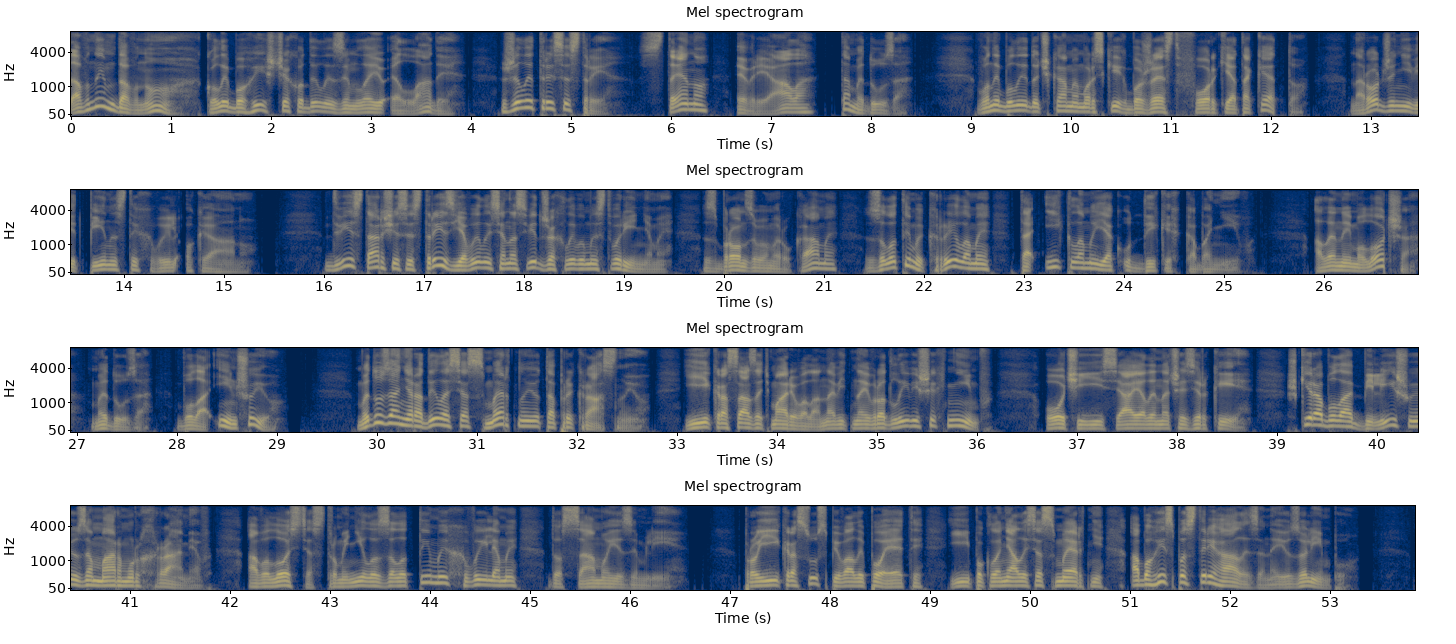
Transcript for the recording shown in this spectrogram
Давним-давно, коли боги ще ходили землею Еллади, жили три сестри – Стено, Евріала та Медуза. Вони були дочками морських божеств Форкія та Кетто, народжені від пінистих хвиль океану. Дві старші сестри з'явилися на світ жахливими створіннями – з бронзовими руками, золотими крилами та іклами, як у диких кабанів. Але наймолодша, Медуза, була іншою. Медуза народилася смертною та прекрасною. Її краса затьмарювала навіть найвродливіших німф. Очі її сяяли, наче зірки. Шкіра була білішою за мармур храмів, а волосся струменіло золотими хвилями до самої землі. Про її красу співали поети, їй поклонялися смертні, а боги спостерігали за нею з Олімпу.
